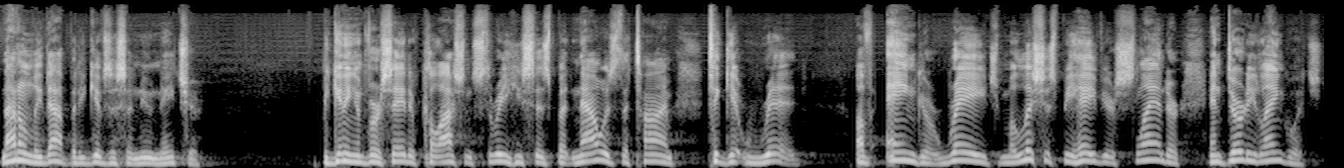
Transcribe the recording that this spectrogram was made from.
Not only that, but He gives us a new nature. Beginning in verse 8 of Colossians 3, he says, But now is the time to get rid of anger, rage, malicious behavior, slander, and dirty language.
